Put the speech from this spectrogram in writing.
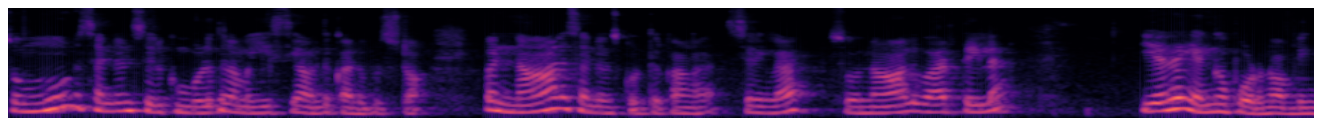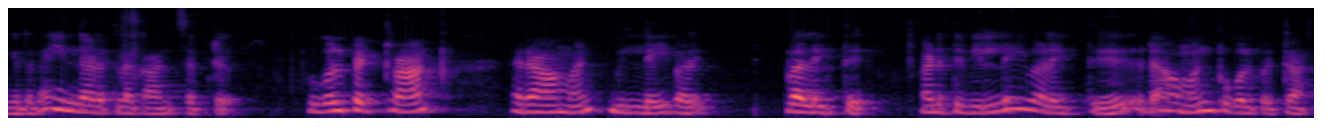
ஸோ மூணு சென்டென்ஸ் இருக்கும் பொழுது நம்ம ஈஸியாக வந்து கண்டுபிடிச்சிட்டோம். இப்போ நாலு சென்டென்ஸ் கொடுத்துருக்காங்க. சரிங்களா? ஸோ நாலு வார்த்தையில் எதை எங்கே போடணும் அப்படிங்கிறத இந்த இடத்துல கான்செப்ட் புகழ் பெற்றான் ராமன் வில்லை வளை வளைத்து. அடுத்து வில்லை வளைத்து ராமன் புகழ் பெற்றான்.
